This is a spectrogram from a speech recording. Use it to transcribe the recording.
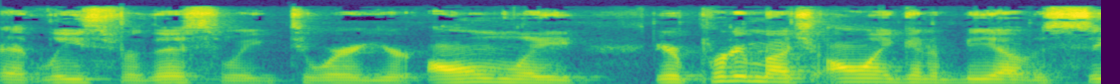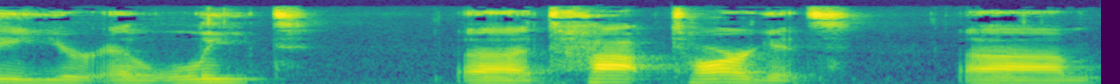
at least for this week, to where you're only you're pretty much only going to be able to see your elite uh, top targets, um,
